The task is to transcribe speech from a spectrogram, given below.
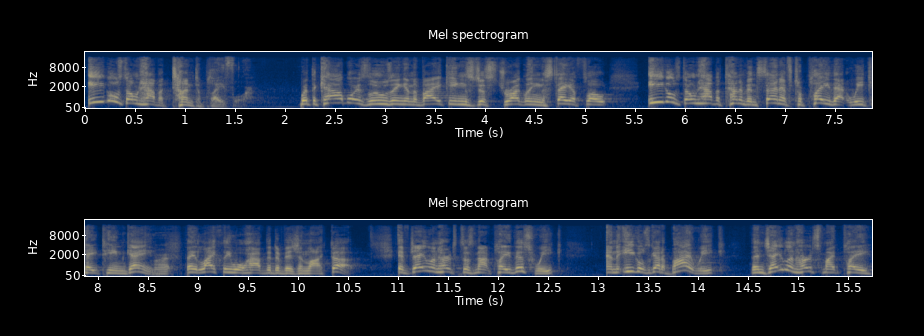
Eagles don't have a ton to play for. With the Cowboys losing and the Vikings just struggling to stay afloat, Eagles don't have a ton of incentives to play that Week 18 game. Right. They likely will have the division locked up. If Jalen Hurts does not play this week and the Eagles get a bye week, then Jalen Hurts might play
